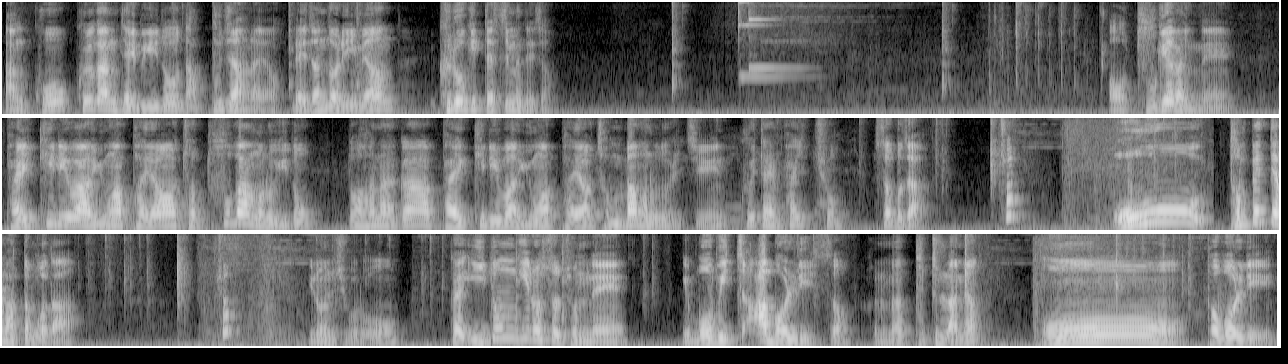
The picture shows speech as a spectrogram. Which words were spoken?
않고 쿨감 대비도 나쁘지 않아요. 레전더리면 그로기 때 쓰면 되죠. 어 두 개가 있네. 발키리와 융합하여 첫 후방으로 이동. 또 하나가 발키리와 융합하여 전방으로 돌진. 쿨타임 8초. 써보자. 촉 오! 덤페 때 봤던 거다. 촉! 이런 식으로. 그러니까 이동기로서 좋네 몹이 저 멀리 있어. 그러면 붙으려면 오, 더 멀리.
